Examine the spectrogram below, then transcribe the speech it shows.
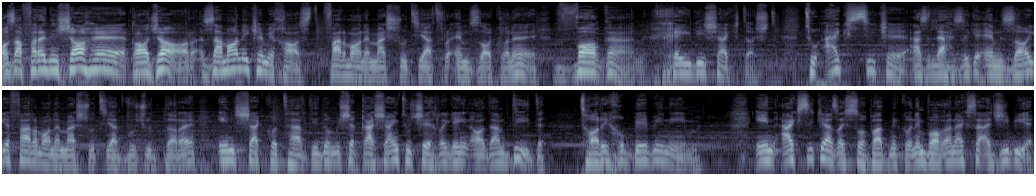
مزفردین شاه قاجار زمانی که می‌خواست فرمان مشروطیت رو امضا کنه واقعا خیلی شک داشت. تو عکسی که از لحظه امضای فرمان مشروطیت وجود داره این شک و تردید و میشه قشنگ تو چهره این آدم دید. تاریخ رو ببینیم. این عکسی که ازش صحبت می‌کنیم واقعا عکس عجیبیه.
